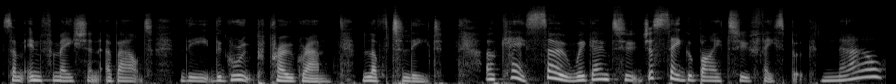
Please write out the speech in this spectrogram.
some information about the the group program. Love to lead. Okay, so we're going to just say goodbye to Facebook now.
